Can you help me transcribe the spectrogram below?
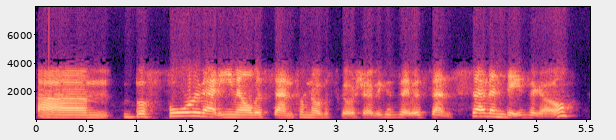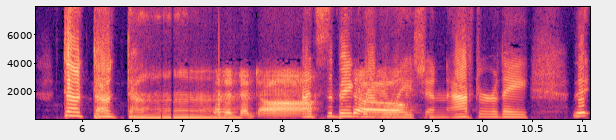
um, before that email was sent from Nova Scotia because it was sent seven days ago. Dun, dun, dun. Da, da, da, da. That's the big So- revelation after they the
